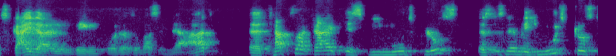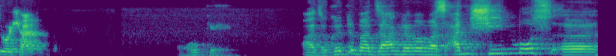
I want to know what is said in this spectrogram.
Skydiving oder sowas in der Art. Äh, Tapferkeit ist wie Mut plus. Das ist nämlich Mut plus Durchhaltung. Okay. Also könnte man sagen, wenn man was anschieben muss, äh,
